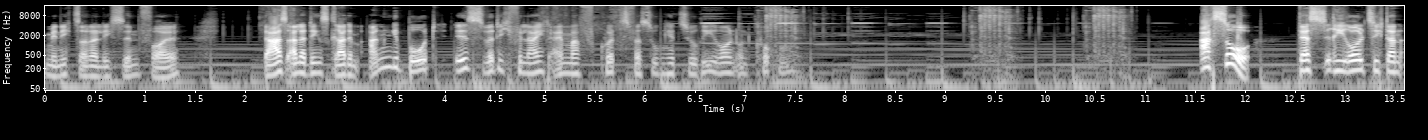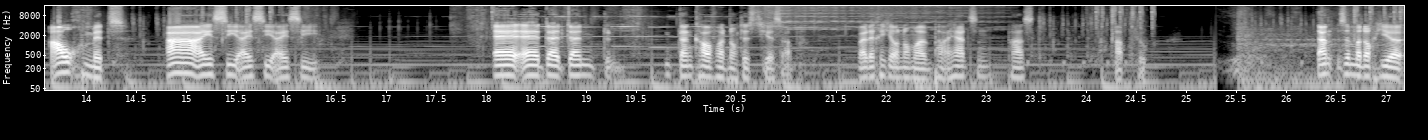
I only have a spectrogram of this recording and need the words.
mir nicht sonderlich sinnvoll. Da es allerdings gerade im Angebot ist, würde ich vielleicht einmal kurz versuchen hier zu rerollen und gucken. Ach so, das rerollt sich dann auch mit. Ah, I see, I see, I see. Äh, äh, da, dann, dann kauf halt noch das Tiers ab. Weil da kriege ich auch nochmal ein paar Herzen. Passt. Abflug. Dann sind wir doch hier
